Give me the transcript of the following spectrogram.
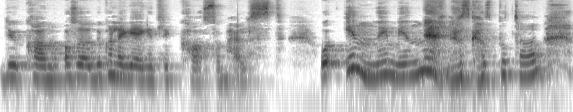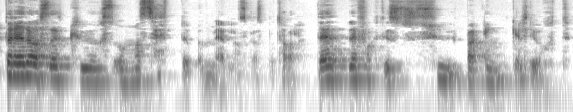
Du kan, altså, du kan legge egentlig hva som helst. Og inni min medlemskapsportal der er det også et kurs om å sette opp en medlemskapsportal. Det, det er faktisk superenkelt gjort.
